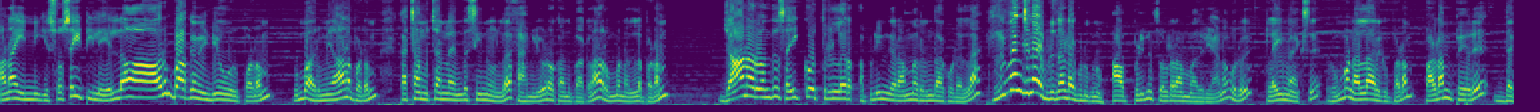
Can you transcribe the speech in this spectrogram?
ஆனால் இன்னைக்கு சொசைட்டியில் எல்லாரும் பார்க்க வேண்டிய ஒரு படம். ரொம்ப அருமையான படம். கச்சா முச்சானில் எந்த சீனும் இல்லை. ஃபேமிலியோட உட்காந்து பார்க்கலாம். ரொம்ப நல்ல படம். ஜானர் வந்து சைக்கோ த்ரில்லர் அப்படிங்கிற மாதிரி இருந்தால் கூட இல்லை. ரிவெஞ்ச்னா இப்படி தான்டா கொடுக்கணும். அப்படின்னு சொல்கிற மாதிரியான ஒரு கிளைமேக்ஸ் ரொம்ப நல்லா இருக்கு படம். படம் பேர் த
